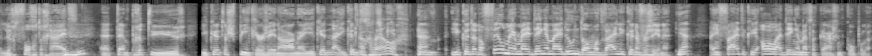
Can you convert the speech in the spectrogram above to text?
luchtvochtigheid, Mhm. temperatuur. Je kunt er speakers in hangen. Je kunt, nou, je kunt, Oh, geweldig. Ja. je kunt er nog veel meer mee, dingen mee doen dan wat wij nu kunnen verzinnen. Ja. In feite kun je allerlei dingen met elkaar gaan koppelen.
